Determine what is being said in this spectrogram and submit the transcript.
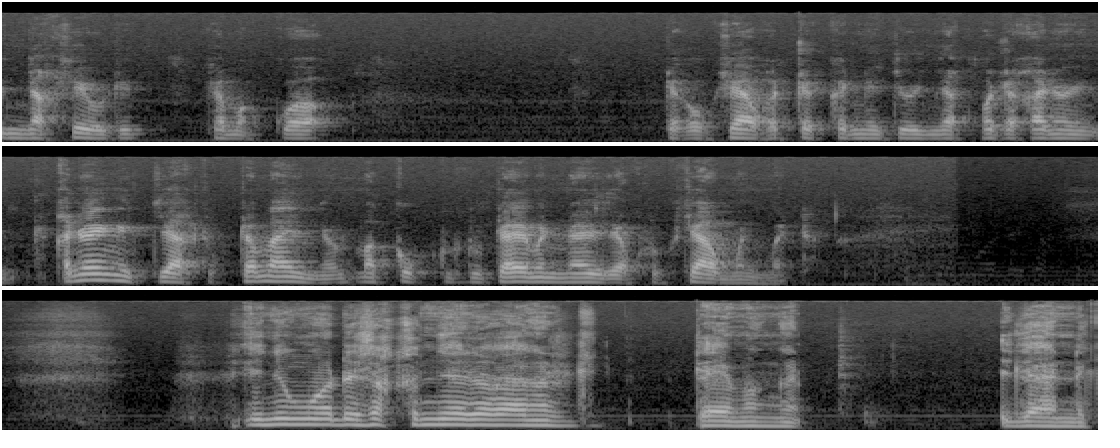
иннарсиутит тамаккуа такуксаақаттакканни туиннерпата кануин кануингитсиартук тамаинну маккуккуту таиманнаалиорлук саамунмат инунгуалисаққинниалераангал таимангат илааннак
